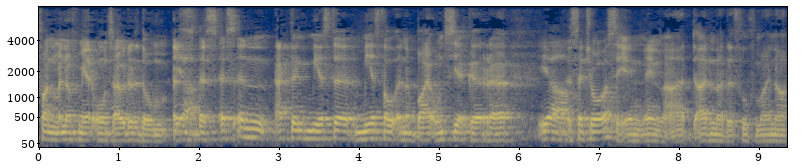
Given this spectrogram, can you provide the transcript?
van min of meer ons ouderdom is Ja. is is in ek dink meeste meestal in 'n baie onsekere Ja. situasie en en uh, I don't know dit voel vir my na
